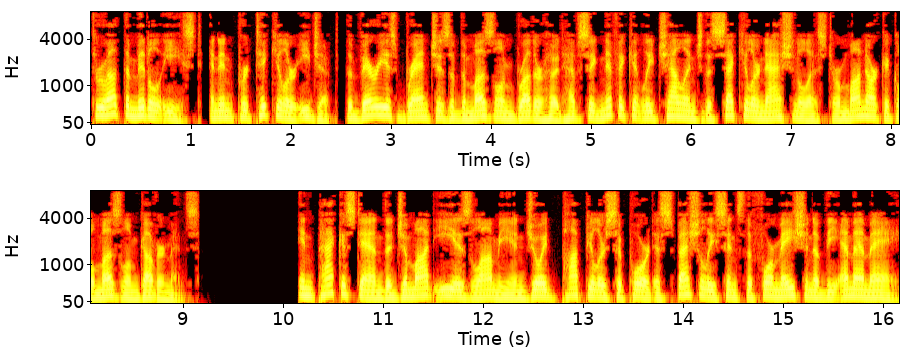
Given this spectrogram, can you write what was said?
Throughout the Middle East, and in particular Egypt, the various branches of the Muslim Brotherhood have significantly challenged the secular nationalist or monarchical Muslim governments. In Pakistan the Jamaat-e-Islami enjoyed popular support especially since the formation of the MMA,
